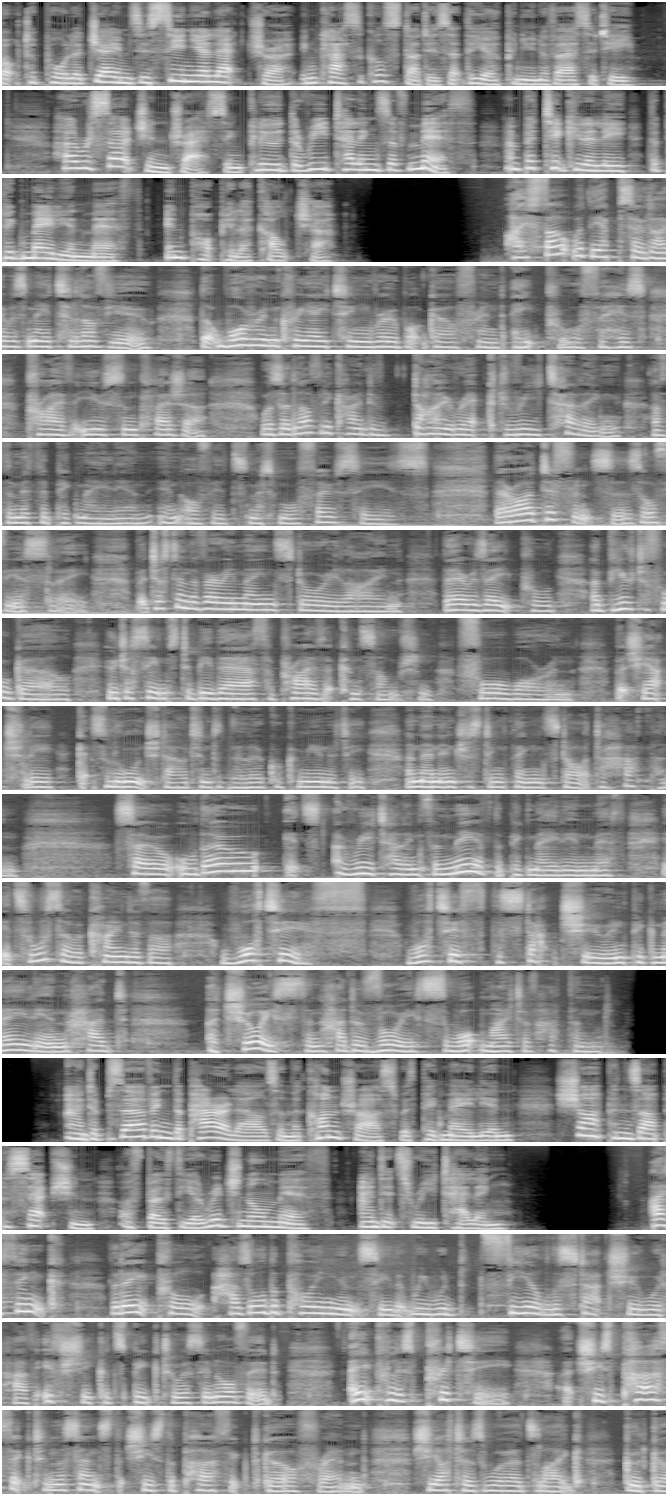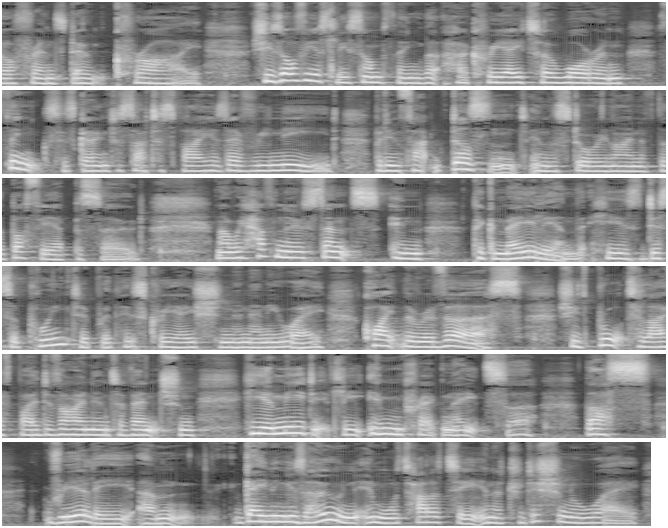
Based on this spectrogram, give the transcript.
Dr. Paula James is Senior Lecturer in Classical Studies at the Open University. Her research interests include the retellings of myth, and particularly the Pygmalion myth, in popular culture. I felt with the episode I Was Made to Love You that Warren creating robot girlfriend April for his private use and pleasure was a lovely kind of direct retelling of the myth of Pygmalion in Ovid's Metamorphoses. There are differences, obviously, but just in the very main storyline, there is April, a beautiful girl who just seems to be there for private consumption for Warren, but she actually gets launched out into the local community and then interesting things start to happen. So, although it's a retelling for me of the Pygmalion myth, it's also a kind of a what if? What if the statue in Pygmalion had a choice and had a voice? What might have happened? And observing the parallels and the contrasts with Pygmalion sharpens our perception of both the original myth and its retelling. I think that April has all the poignancy that we would feel the statue would have if she could speak to us in Ovid. April is pretty. Uh, she's perfect in the sense that she's the perfect girlfriend. She utters words like, good girlfriends don't cry. She's obviously something that her creator, Warren, thinks is going to satisfy his every need, but in fact doesn't in the storyline of the Buffy episode. Now, we have no sense in Pygmalion that he is disappointed with his creation in any way. Quite the reverse. She's brought to life by divine intervention. He immediately impregnates her, thus, really um, gaining his own immortality in a traditional way.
